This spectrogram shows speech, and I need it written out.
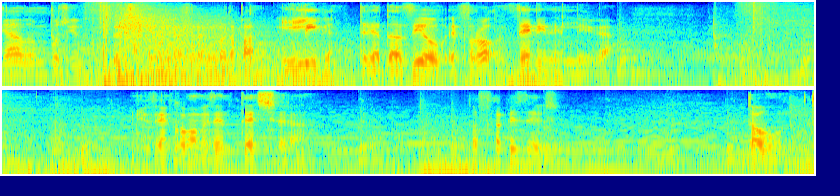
Για να δούμε πώς γίνεται το έτσι και λίγα φορά παραπάνω. Λίγα. 32 ευρώ δεν είναι λίγα. 0,04. The fuck is this? Don't.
